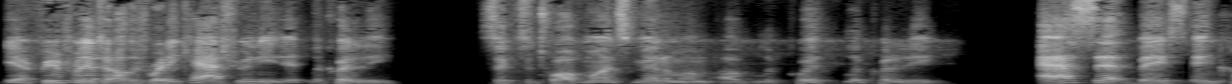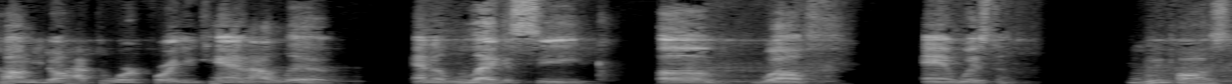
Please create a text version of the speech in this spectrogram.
Yeah, freedom from debt to others, ready cash when you need it, liquidity, six to twelve months minimum of liquid liquidity, asset based income you don't have to work for and you can't outlive, and a mm-hmm. legacy of wealth and wisdom. Let me mm-hmm. pause.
